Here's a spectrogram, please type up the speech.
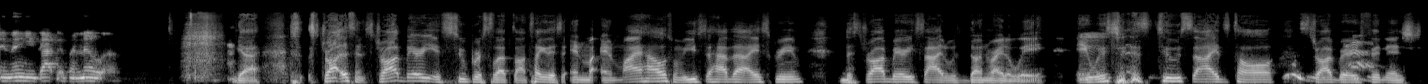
and then you got the vanilla. Yeah, straw. Listen, strawberry is super slept on. I'll tell you this: in my in my house, when we used to have that ice cream, the strawberry side was done right away. It was just two sides tall, strawberry yeah. finished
